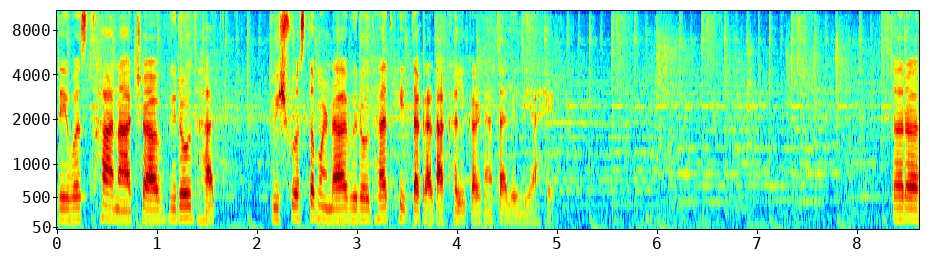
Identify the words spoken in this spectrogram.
देवस्थानाच्या विरोधात विश्वस्त मंडळाविरोधात ही तक्रार दाखल करण्यात आलेली आहे. तर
